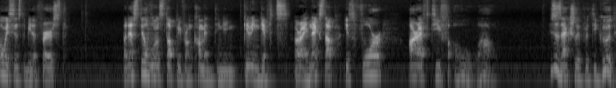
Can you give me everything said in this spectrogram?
always seems to be the first. But that still won't stop me from commenting giving gifts. Alright, next up is 4 RFT. Oh, wow. This is actually pretty good.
